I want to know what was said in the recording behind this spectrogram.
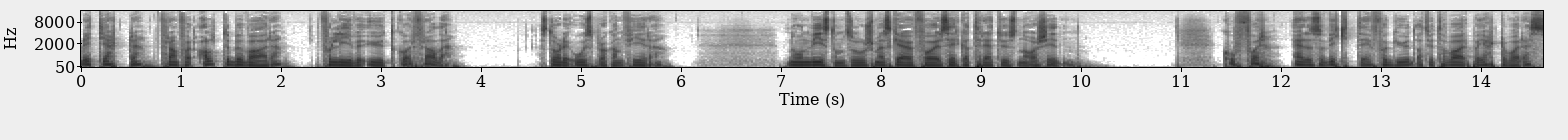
ditt hjerte framfor alt du bevarer, for livet utgår fra det, står det i Ordspråkene fire. Noen visdomsord som er skrevet for ca. 3000 år siden. Hvorfor er det så viktig for Gud at vi tar vare på hjertet vårt?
